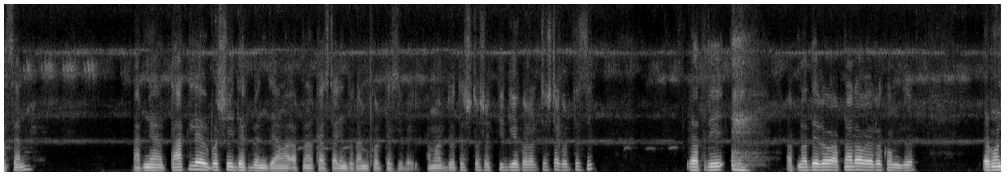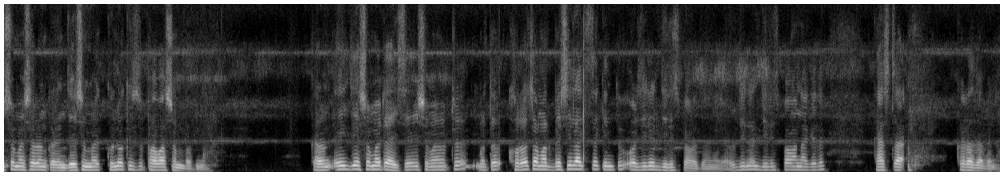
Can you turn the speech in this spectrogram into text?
আসেন আপনি থাকলে অবশ্যই দেখবেন যে আমার, আপনার কাজটা কিন্তু আমি করতেছি ভাই। আমার যথেষ্ট শক্তি দিয়ে করার চেষ্টা করতেছি। রাত্রি আপনাদেরও, আপনারাও এরকম যে এমন সময় স্মরণ করেন যে সময় কোনো কিছু পাওয়া সম্ভব না। কারণ এই যে সময়টা আইছে, এই সময়টা মতো খরচ আমার বেশি লাগছে, কিন্তু অরিজিনাল জিনিস পাওয়া যায় না। অরিজিনাল জিনিস পাওয়া না গেলে কাজটা করা যাবে না।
